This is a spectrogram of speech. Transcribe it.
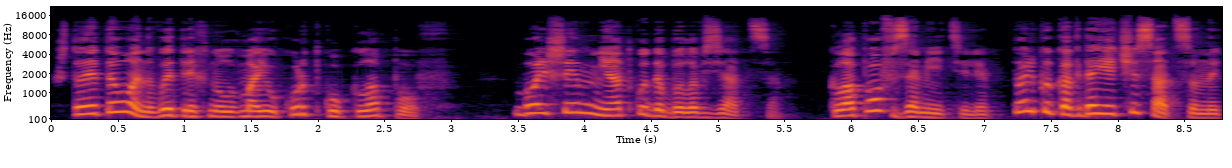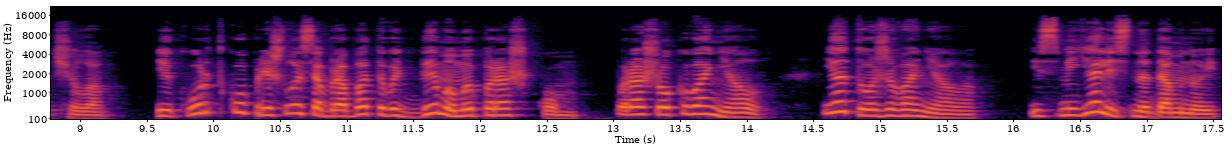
что это он вытряхнул в мою куртку клопов. Больше им неоткуда было взяться. Клопов заметили только когда я чесаться начала, и куртку пришлось обрабатывать дымом и порошком. Порошок вонял, я тоже воняла. И смеялись надо мной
